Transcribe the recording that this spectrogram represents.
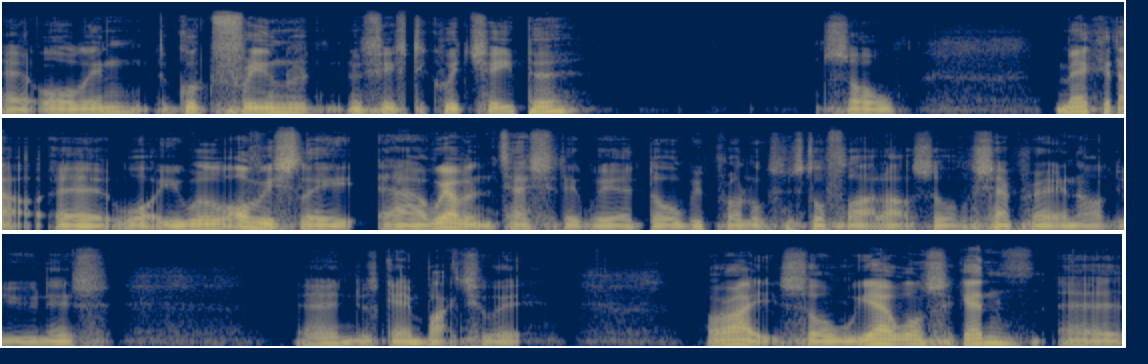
Uh, all in a good 350 quid cheaper. So make it that uh, what you will. Obviously, uh, we haven't tested it with Adobe products and stuff like that, so separating out the units and just getting back to it. All right, so yeah, once again, uh,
